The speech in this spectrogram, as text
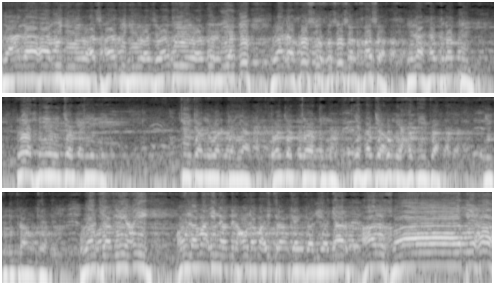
wa ala alihi wa ashabihi wa azwajihi wa dhurriyyatihi wa ala khusus khususan khasa ila hadrati ruhi jaddin kita luar daya. Wajah jadina ya haja umi habibah. Di gede kerangkeng. Wa jami'i ulama'ina min ulama'i kerangkeng kalianyar al-fatihah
